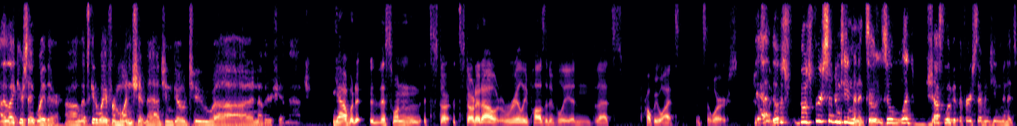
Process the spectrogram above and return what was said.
I like your segue there. Uh, let's get away from one shit match and go to uh, another shit match. Yeah, but it- this one it start it started out really positively, and that's probably why it's it's the worst. Just Yeah, like- those those first 17 minutes. So so let's just look at the first 17 minutes.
